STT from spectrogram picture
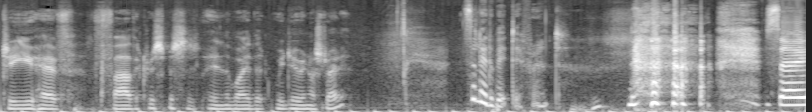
do you have Father Christmas in the way that we do in Australia? It's a little bit different. so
